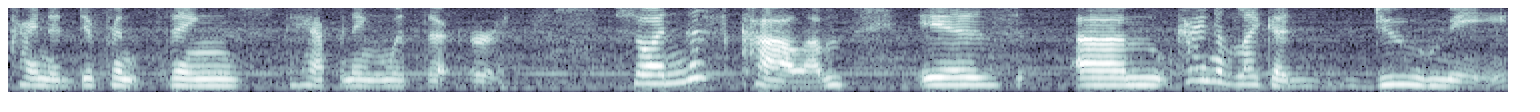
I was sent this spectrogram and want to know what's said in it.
kind of different things happening with the earth. So in this column is um, kind of like a do me.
